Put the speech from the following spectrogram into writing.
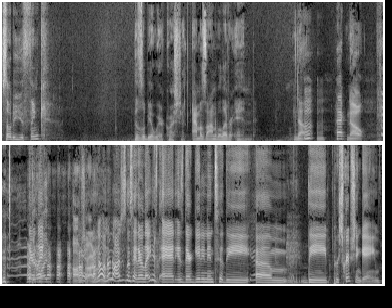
So, do you think this will be a weird question? Amazon will ever end? No, heck no. Their la- might- I'm sorry. I don't no, know. no, no. I was just gonna say their latest ad is they're getting into the um, the prescription game,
